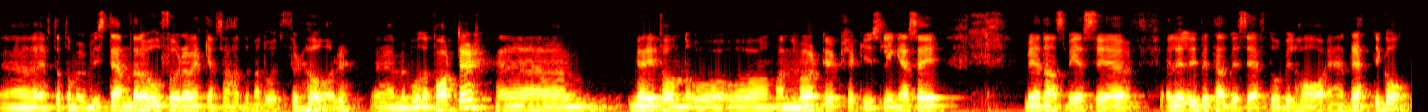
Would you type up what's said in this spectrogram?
Eh, efter att de har blivit stämda och förra veckan så hade man då ett förhör eh, med båda parter. Eh, Meriton och, och Anil Murti försöker ju slingra sig. Medan VCF, eller Libertad VCF då vill ha en rättegång.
